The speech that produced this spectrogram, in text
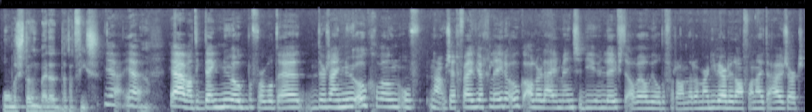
ondersteunt bij dat, dat advies. Ja, ja. Ja. ja. want ik denk nu ook bijvoorbeeld, hè, er zijn nu ook gewoon, of nou zeg vijf jaar geleden ook allerlei mensen die hun leefstijl wel wilden veranderen. Maar die werden dan vanuit de huisarts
